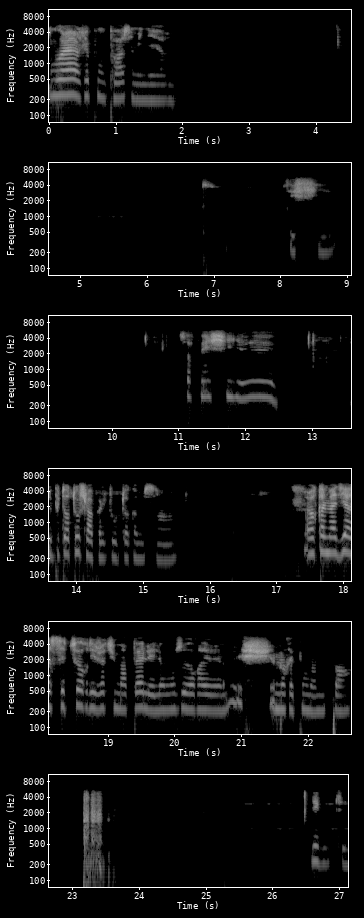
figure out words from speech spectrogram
Voilà, elle répond pas, ça m'énerve. C'est chier. Ça fait chier. Depuis tantôt, je l'appelle tout le temps comme ça. Alors qu'elle m'a dit à 7h déjà tu m'appelles et les 11h elle, elle me répond même pas. Dégoûté.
